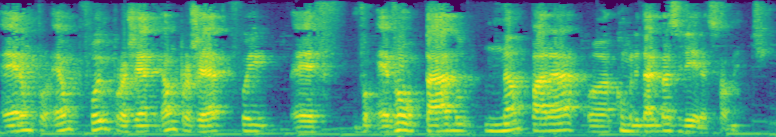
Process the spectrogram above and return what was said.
era um, é um, foi um projeto, é um projeto que foi é, é voltado não para a comunidade brasileira somente.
